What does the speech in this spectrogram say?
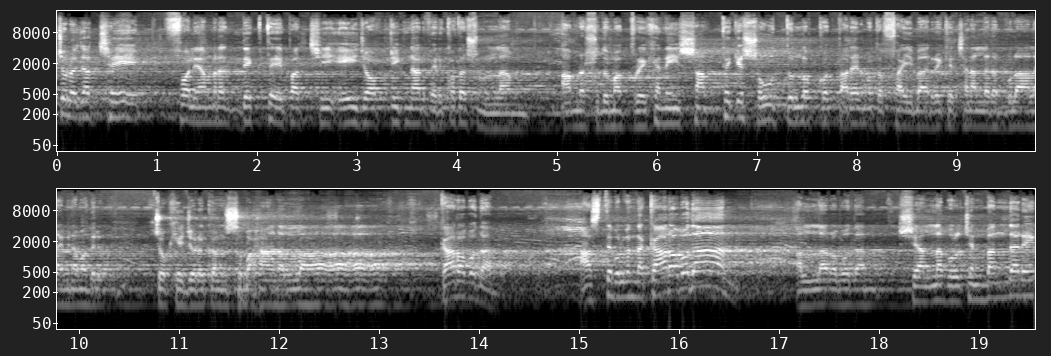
চলে যাচ্ছে। ফলে আমরা দেখতে পাচ্ছি এই যে অপটিক নার্ভের কথা শুনলাম। আমরা শুধুমাত্র এখানেই সাত থেকে সত্তর লক্ষ তারের মতো ফাইবার রেখেছেন আল্লাহ রাব্বুল আলামিন আমাদের চোখে যেরকম সুবাহান আল্লাহ কার অবদান? আসতে বলবেন না, কার অবদান? আল্লাহর অবদান। সে আল্লাহ বলছেন, বান্দারে,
